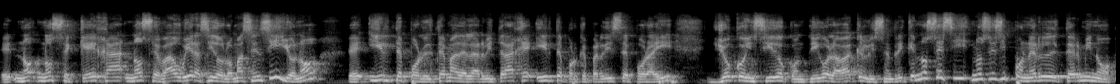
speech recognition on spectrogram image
Eh, no, no se queja, no se va, hubiera sido lo más sencillo, ¿no? Eh, irte por el tema del arbitraje, irte porque perdiste por ahí. Yo coincido contigo, la va que Luis Enrique, no sé si, no sé si ponerle el término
